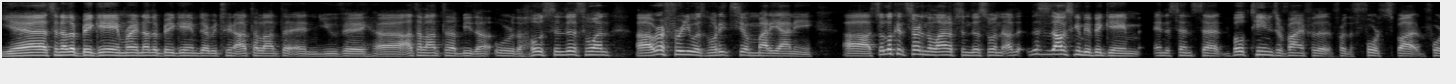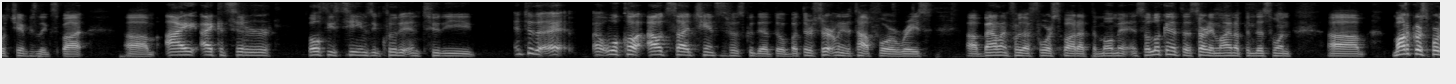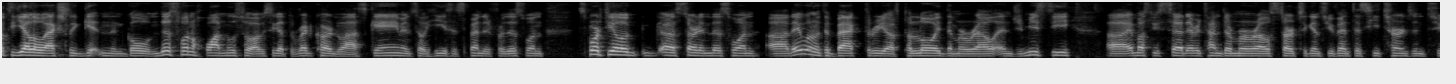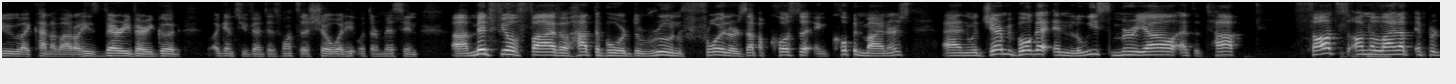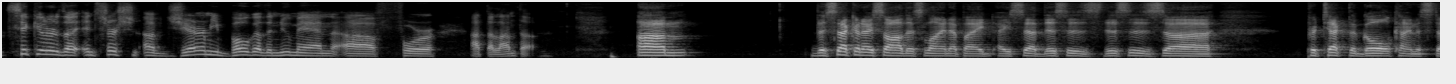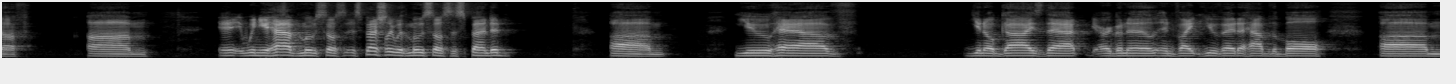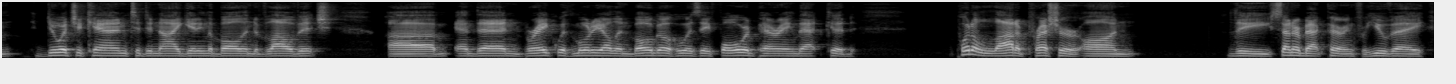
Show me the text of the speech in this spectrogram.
Yeah, it's another big game, right? Another big game there between Atalanta and Juve. Uh, Atalanta be the were the hosts in this one. Uh, referee was Maurizio Mariani. Uh, so look at starting the lineups in this one, uh, this is obviously gonna be a big game in the sense that both teams are vying for the for the fourth spot, fourth Champions League spot. Um, I I consider both these teams included into the into the uh, we'll call it outside chances for the Scudetto, but they're certainly in the top four race uh, battling for that fourth spot at the moment. And so looking at the starting lineup in this one, um, Marco Sportiello actually getting in goal in this one. Juan Musso obviously got the red card last game, and so he's suspended for this one. Sportiello uh, starting this one. Uh, they went with the back three of Toloi, Demiral, and Djimsiti. Uh, it must be said every time Demiral starts against Juventus, he turns into like Cannavaro. He's very, very good against Juventus. Wants to show what he, what they're missing. Uh, midfield five of Hateboer, De Roon, Freuler, Zappacosta, and Koopmeiners. And with Jeremy Boga and Luis Muriel at the top, thoughts on the lineup, in particular the insertion of Jeremy Boga, the new man uh, for Atalanta. Um, the second I saw this lineup, I I said this is this is uh, protect the goal kind of stuff. Um, it, when you have Musso, especially with Musso suspended, um, you have you know, guys that are going to invite Juve to have the ball. Um, do what you can to deny getting the ball into Vlahovic. Um, and then break with Muriel and Boga, who is a forward pairing that could put a lot of pressure on the center back pairing for Juve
